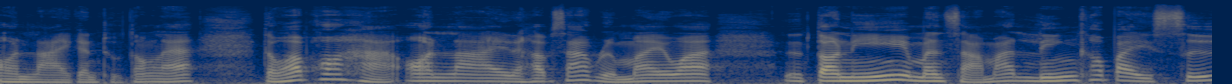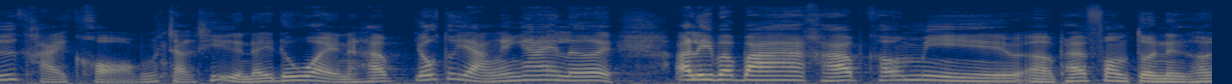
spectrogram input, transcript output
ออนไลน์กันถูกต้องแล้ว แต่ว่าพอหาออนไลน์นะครับทราบหรือไม่ว่า ตอนนี้มันสามารถลิงก์เข้าไปซื้อขายของจากที่อื่นได้ด้วยนะครับยกตัวอย่างง่าย ๆ เลยอาลีบาบาครับเขามีแพลตฟอร์มตัวหนึ่งเขา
